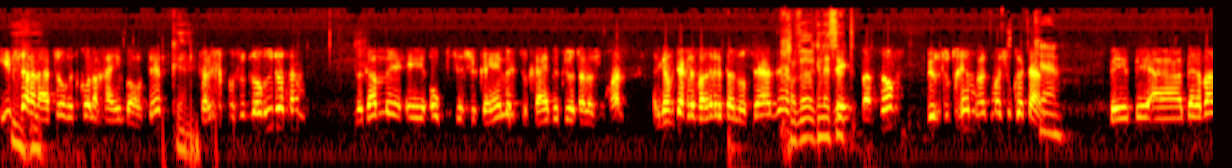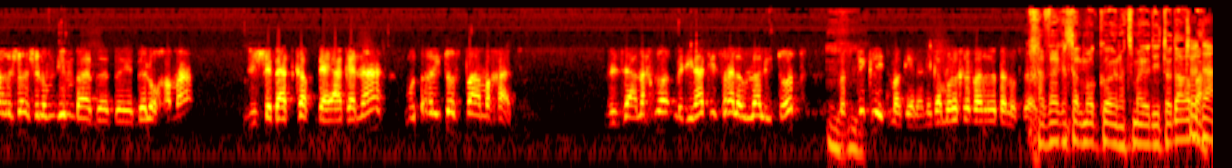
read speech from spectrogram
אי אפשר לעצור את כל החיים בעוטף, כן. צריך פשוט להוריד אותם. זו גם אה, אה, אופציה שקיימת וחייבת להיות על השולחן. אני גם צריך לברר את הנושא הזה. חבר הכנסת... בסוף, ברשותכם, רק משהו קטן. כן. הדבר הראשון שלומדים בלוחמה, זה שבהגנה מותר לטעות פעם אחת. וזה אנחנו, מדינת ישראל עלולה לטעות, מספיק להתמגן, אני גם הולך לברר את הנושא הזה. חבר הכנסת אלמוג כהן, עוצמה יהודית, תודה רבה. תודה.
